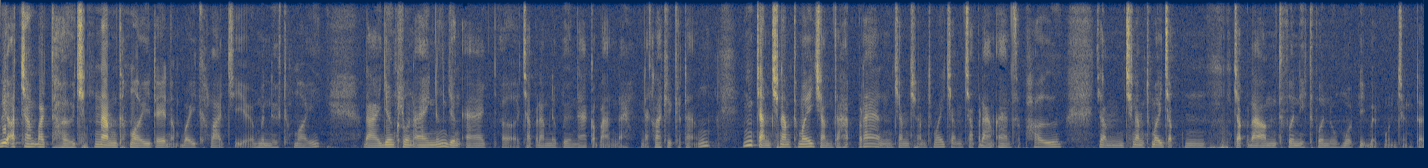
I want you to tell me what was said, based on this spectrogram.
វាអត់ចាំបាច់ត្រូវឆ្នាំថ្មីទេដើម្បីខ្លាចជាមនុស្សថ្មី ដែលយើងខ្លួនឯងនឹងយើងអាចចាប់ផ្ដើមនៅពេលណាក៏បានដែរអ្នកខ្លះគេគិតថាចាំឆ្នាំថ្មីចាំទៅហាត់ប្រាណចាំឆ្នាំថ្មីចាំចាប់ផ្ដើមអានសភៅចាំឆ្នាំថ្មីចាប់ចាប់ផ្ដើមធ្វើនេះធ្វើនោះ1 2 3 4អញ្ចឹងទៅ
